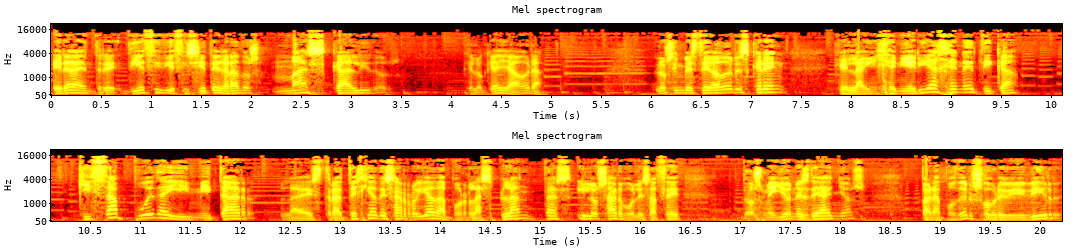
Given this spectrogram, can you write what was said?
era entre 10 y 17 grados más cálidos que lo que hay ahora. Los investigadores creen que la ingeniería genética quizá pueda imitar la estrategia desarrollada por las plantas y los árboles hace dos millones de años para poder sobrevivir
